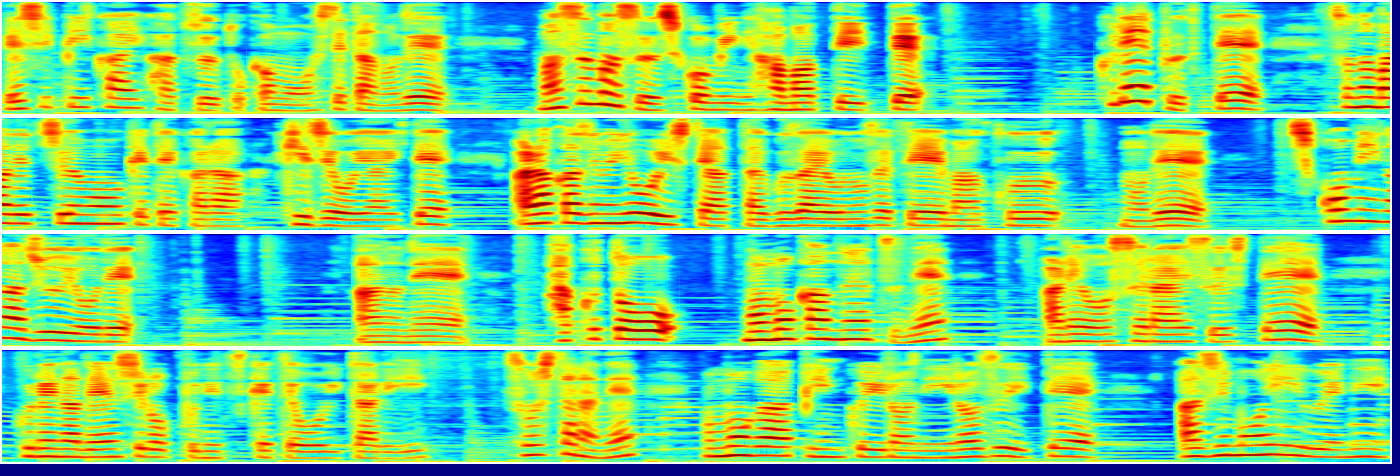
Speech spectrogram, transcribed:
レシピ開発とかもしてたのでますます仕込みにはまっていってクレープってその場で注文を受けてから生地を焼いてあらかじめ用意してあった具材を乗せて巻くので仕込みが重要であのね白桃桃缶のやつねあれをスライスしてグレナデンシロップにつけておいたりそうしたらね桃がピンク色に色づいて味もいい上に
